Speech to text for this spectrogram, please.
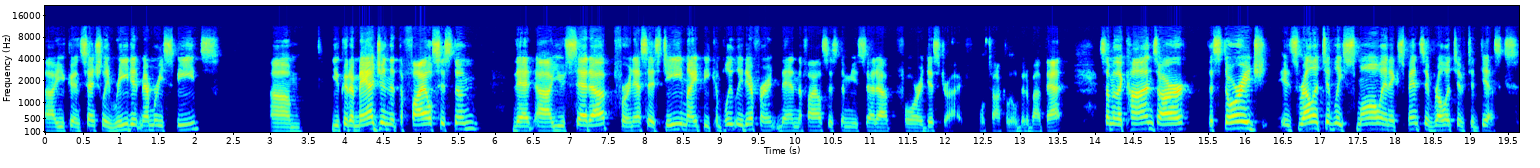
Uh, you can essentially read at memory speeds. Um, you could imagine that the file system that uh, you set up for an SSD might be completely different than the file system you set up for a disk drive. We'll talk a little bit about that. Some of the cons are the storage is relatively small and expensive relative to disks,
